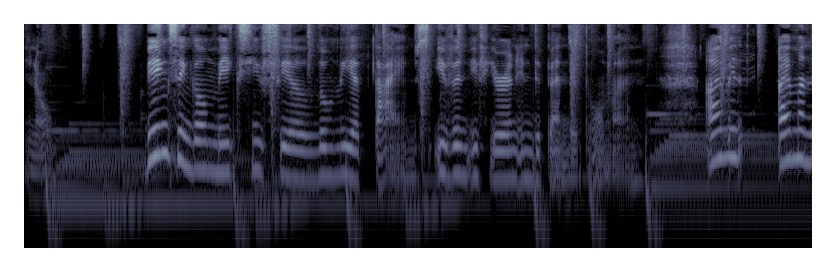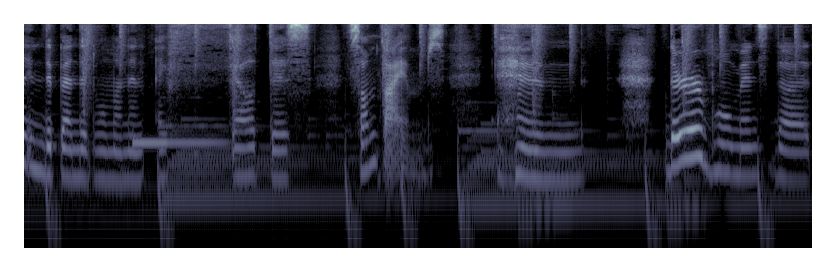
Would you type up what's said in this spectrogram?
You know, being single makes you feel lonely at times, even if you're an independent woman. I'm in, I'm an independent woman, and I felt this sometimes. And there are moments that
